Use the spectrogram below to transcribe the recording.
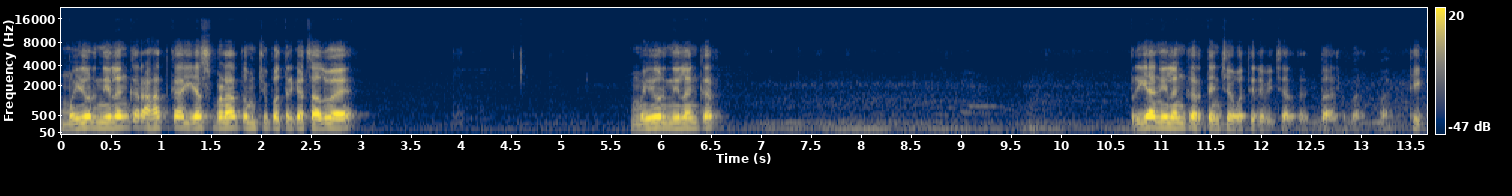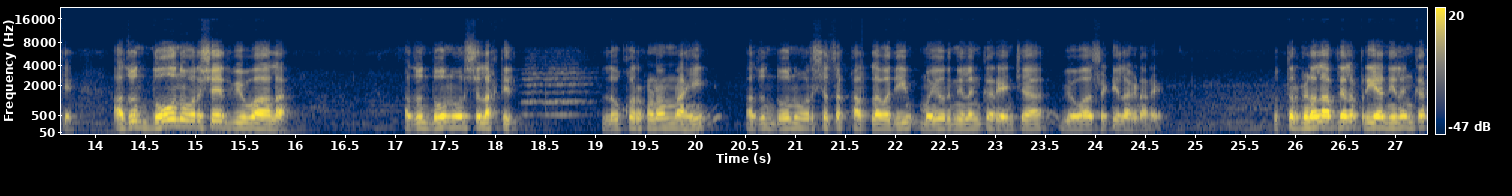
मयूर निलंकर आहात का? यस म्हणा तुमची पत्रिका चालू आहे. मयूर निलंकर. प्रिया निलंकर त्यांच्या वतीने विचारतात. बर बर बर. ठीक आहे. अजून दोन वर्ष आहेत विवाहाला. अजून दोन वर्ष लागतील. लवकर होणार नाही. अजून दोन वर्षाचा कालावधी मयूर निलंकर यांच्या विवाहासाठी लागणार आहे. उत्तर मिळालं आपल्याला प्रिया निलंकर?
